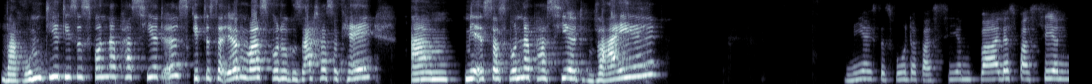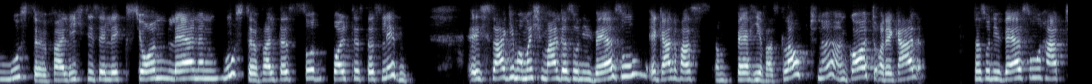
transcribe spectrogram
warum dir dieses Wunder passiert ist? Gibt es da irgendwas, wo du gesagt hast, okay, ähm, mir ist das Wunder passiert, weil mir ist das Wunder passieren, weil es passieren musste, weil ich diese Lektion lernen musste, weil das so wollte es das Leben. Ich sage immer manchmal, das Universum, egal was, wer hier was glaubt, ne, an Gott oder egal, das Universum hat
